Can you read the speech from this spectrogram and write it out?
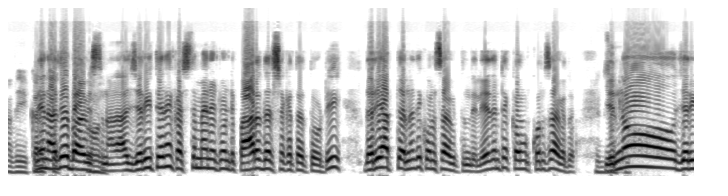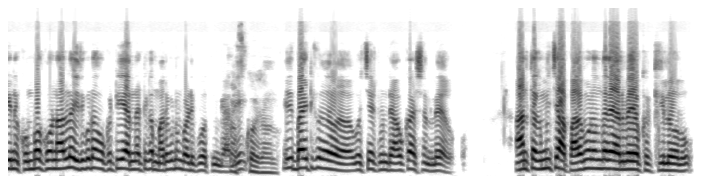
అది నేను. అదే భావిస్తున్నాను. అది జరిగితేనే ఖచ్చితమైనటువంటి పారదర్శకతతోటి దర్యాప్తు అన్నది కొనసాగుతుంది. లేదంటే కొన- కొనసాగదు. ఎన్నో జరిగిన కుంభకోణాల్లో ఇది కూడా ఒకటి అన్నట్టుగా మరుగున పడిపోతుంది కానీ ఇది బయటకు వచ్చేటువంటి అవకాశం లేదు. అంతకుమించి ఆ పదమూడు వందల ఎనభై ఒక్క కిలోలు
